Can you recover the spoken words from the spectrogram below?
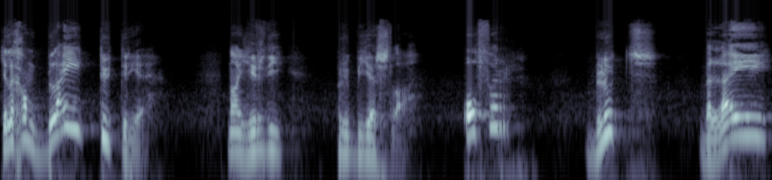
Julle gaan bly toetree na hierdie probeerslag. Offer bloed bely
